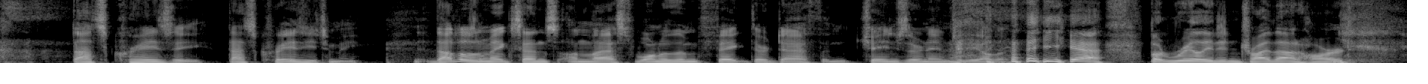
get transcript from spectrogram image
That's crazy. That's crazy to me. That doesn't make sense unless one of them faked their death and changed their name to the other. yeah, but really didn't try that hard.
